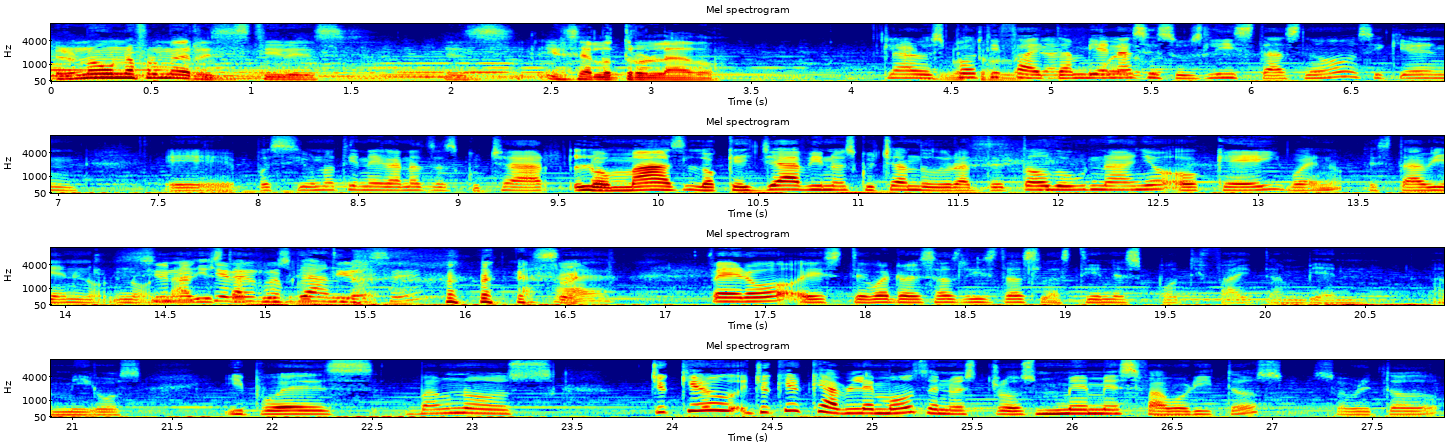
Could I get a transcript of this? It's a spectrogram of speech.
pero no una forma de resistir es es irse al otro lado Claro, otro Spotify lado. también hace sus listas, ¿no? Si quieren, eh, pues si uno tiene ganas de escuchar lo más, lo que ya vino escuchando durante todo un año, ok, bueno, está bien, no, no si uno nadie está juzgando. Ajá. Pero, este, bueno, esas listas las tiene Spotify también, amigos. Y pues, vámonos. Yo quiero, yo quiero que hablemos de nuestros memes favoritos, sobre todo.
